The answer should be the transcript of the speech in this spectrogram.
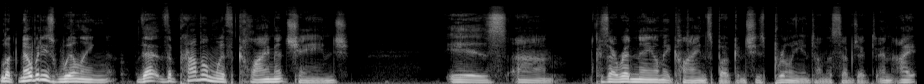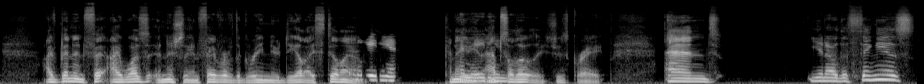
look, nobody's willing, the, the problem with climate change is, um, because I read Naomi Klein's book and she's brilliant on the subject. And I, I've been in. Fa- I was initially in favor of the Green New Deal. I still am. Canadian. Canadian, Canadian. absolutely. She's great. And you know the thing is,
